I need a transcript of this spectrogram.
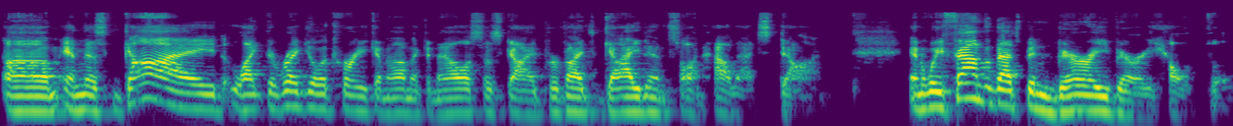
Um, and this guide, like the Regulatory Economic Analysis Guide, provides guidance on how that's done. And we found that that's been very, very helpful.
